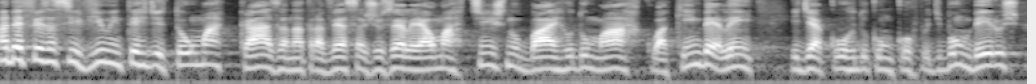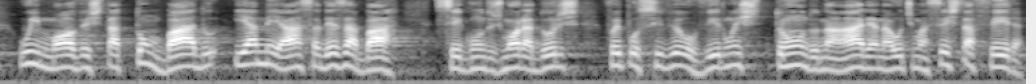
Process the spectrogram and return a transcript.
A Defesa Civil interditou uma casa na Travessa José Leal Martins, no bairro do Marco, aqui em Belém, e, de acordo com o Corpo de Bombeiros, o imóvel está tombado e ameaça desabar. Segundo os moradores, foi possível ouvir um estrondo na área na última sexta-feira.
